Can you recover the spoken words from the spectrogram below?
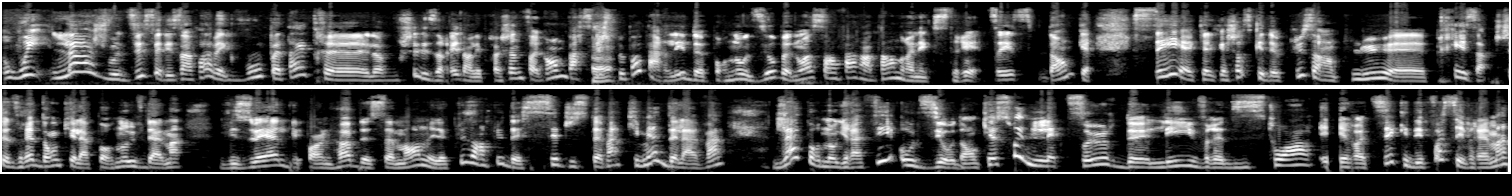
Oui, là, je vous le dis, c'est des enfants avec vous. Peut-être euh, leur boucher les oreilles dans les prochaines secondes parce que Ah. je peux pas parler de porno audio, Benoît, sans faire entendre un extrait. tu sais. Donc, c'est euh, quelque chose qui est de plus en plus euh, présent. Je te dirais donc que la porno, évidemment, visuelle, des Pornhub de ce monde, mais il y a de plus en plus de sites, justement, qui mettent de l'avant de la pornographie audio. Donc, que ce soit une lecture de livres, d'histoires érotiques, et des fois, c'est vraiment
